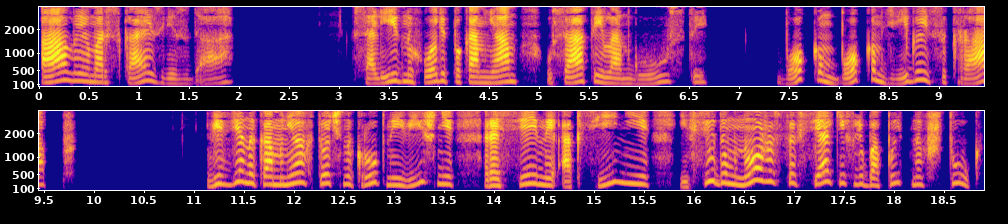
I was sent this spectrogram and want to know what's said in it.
алая морская звезда. Солидно ходят по камням усатые лангусты. Боком-боком двигается краб. Везде на камнях точно крупные вишни, рассеяны актинии, и всюду множество всяких любопытных штук.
